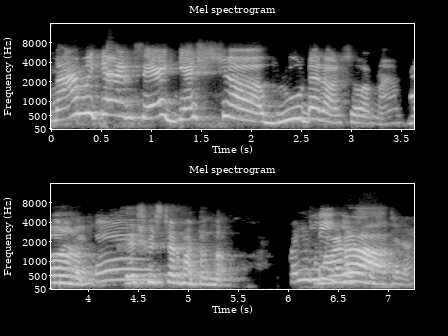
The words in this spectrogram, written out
Ma'am, we can say guest uh, brooder also, ma'am. No, no, no. Geschwister மட்டும்தான். Only ஆனா, guest sister.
